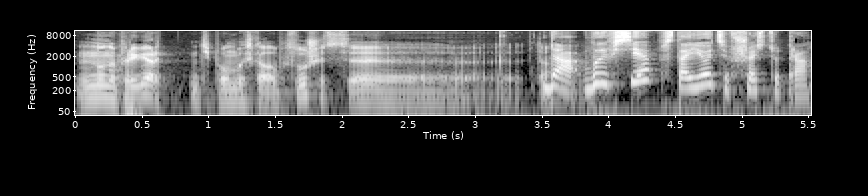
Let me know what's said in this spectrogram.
Ну, например, типа он бы сказал, слушать... Э, Да, вы все встаете в 6 утра.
